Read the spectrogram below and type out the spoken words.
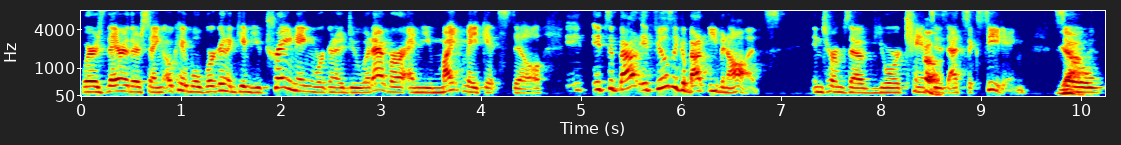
Whereas there, they're saying, okay, well, we're going to give you training, we're going to do whatever, and you might make it still. It, it's about, it feels like about even odds in terms of your chances at succeeding. So,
